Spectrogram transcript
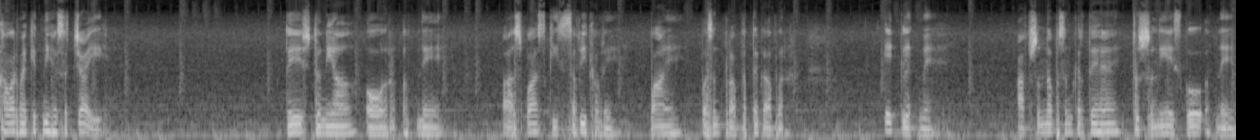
खबर में कितनी है सच्चाई? देश, दुनिया और अपने आसपास की सभी खबरें पाएँ बसंतपुरा पत्रिका पर। एक क्लिक में आप सुनना पसंद करते हैं तो सुनिए इसको अपने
